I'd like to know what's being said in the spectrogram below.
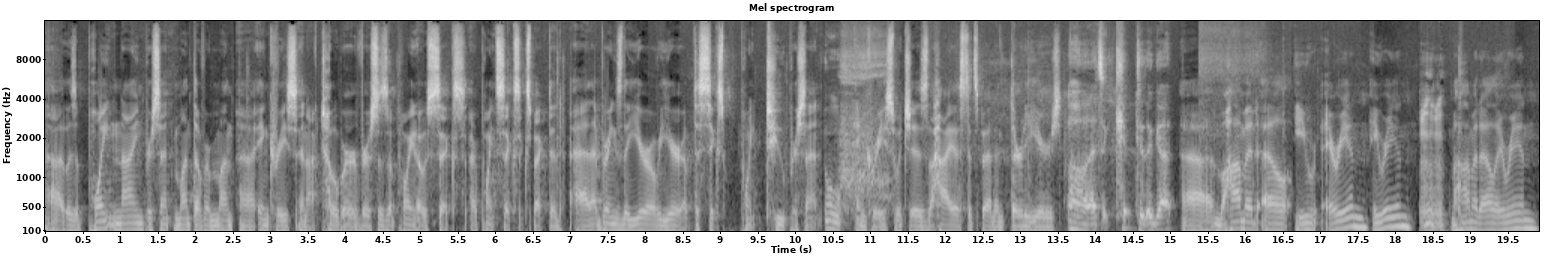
Uh, it was a 0.9 percent month over month uh, increase in October versus a 0.06 or 0.6 expected. Uh, that brings the year over year up to 6.2 percent increase, which is the highest it's been in 30 years. Oh, that's a kick to the gut. Uh, Mohammed El Arian, Erian, Mohammed El Arian.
